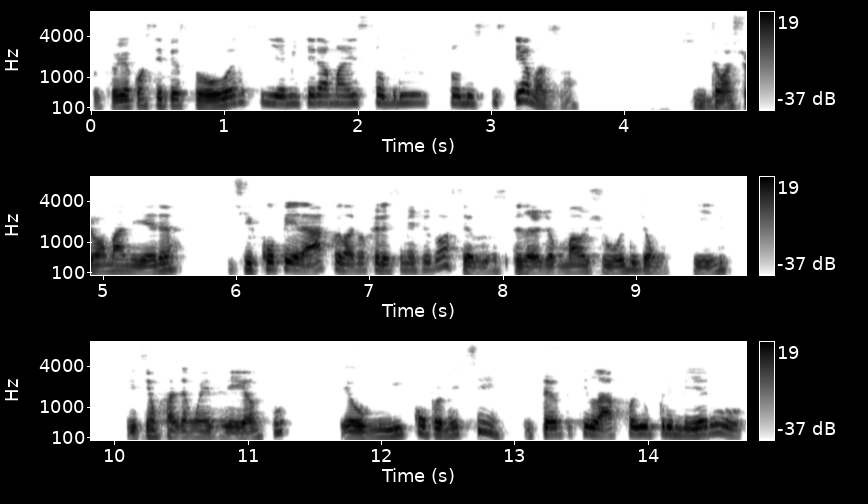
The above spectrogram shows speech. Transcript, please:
Porque eu ia conhecer pessoas e ia me interessar mais sobre, sobre os sistemas, né? Então achei uma maneira de cooperar, foi lá me oferecer me ajudou a ser. Se precisar de alguma ajuda, de algum auxílio, eles iam fazer um evento, eu me comprometi. Tanto que lá foi o primeiro,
